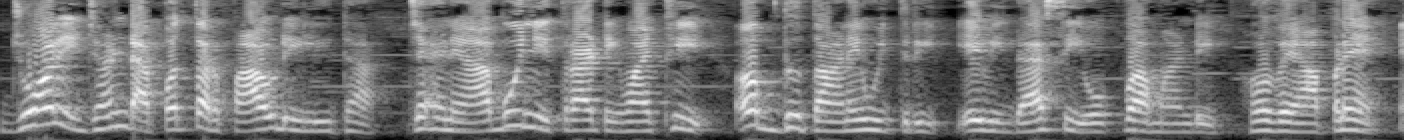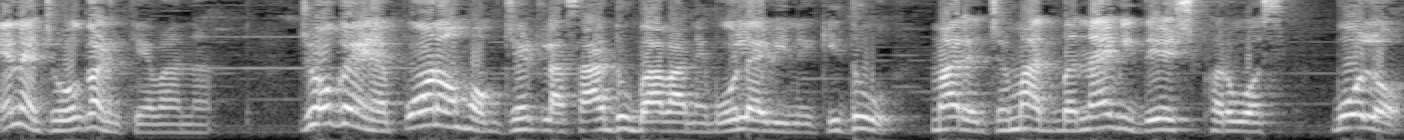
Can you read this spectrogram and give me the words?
જોડી ઝંડા પત્તર પાવડી લીધા, જેણે આબુની ત્રાટીમાંથી અબધુ તાણી ઉતરી, એવી દાસી ઓપવા માંડી. હવે આપણે એને જોગણ કહેવાના. જોગણે પોણો હોક જેટલા સાધુ બાવાને બોલાવીને કીધું, મારે જમાત બનાવી દેશ ફરવસ. બોલો,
